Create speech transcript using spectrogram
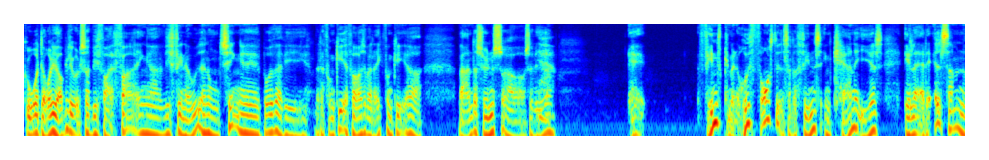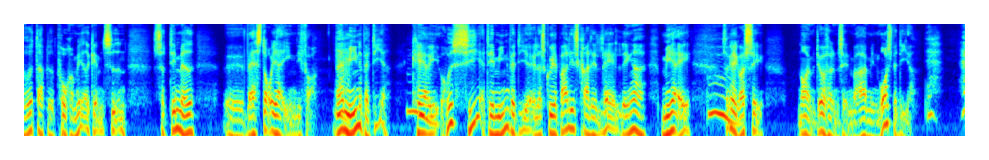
gode og dårlige oplevelser, vi får erfaringer, vi finder ud af nogle ting, øh, både hvad, vi, hvad der fungerer for os, og hvad der ikke fungerer, og hvad andre synes, og, og så videre. Ja. Findes, kan man overhovedet forestille sig, at der findes en kerne i os, eller er det alt sammen noget, der er blevet programmeret gennem tiden? Så det med, øh, hvad står jeg egentlig for? Hvad er mine værdier? Mm. Kan jeg overhovedet sige, at det er mine værdier, eller skulle jeg bare lige skrælle et lag længere mere af? Mm. Så kan jeg godt se, Nå, men det var sådan set bare mine mors værdier. ja, ja,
